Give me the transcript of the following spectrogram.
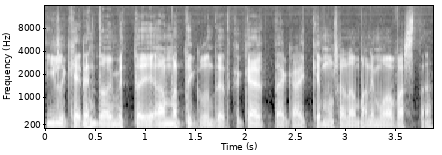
ilkeiden toimittajien ammattikunta, jotka käyttää kaikkea mun sanomani mua vastaan?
